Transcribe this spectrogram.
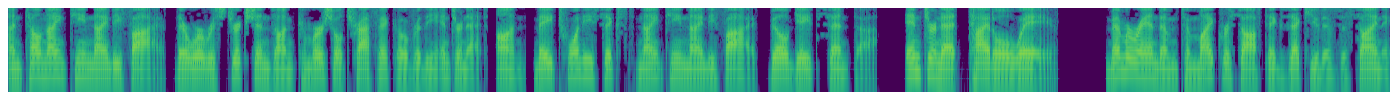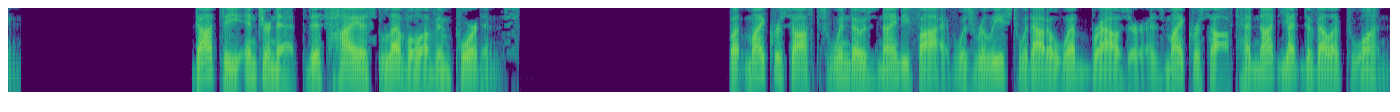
Until 1995, there were restrictions on commercial traffic over the Internet. On May 26, 1995, Bill Gates sent the Internet Tidal Wave memorandum to Microsoft executives assigning the Internet this highest level of importance. But Microsoft's Windows 95 was released without a web browser as Microsoft had not yet developed one.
